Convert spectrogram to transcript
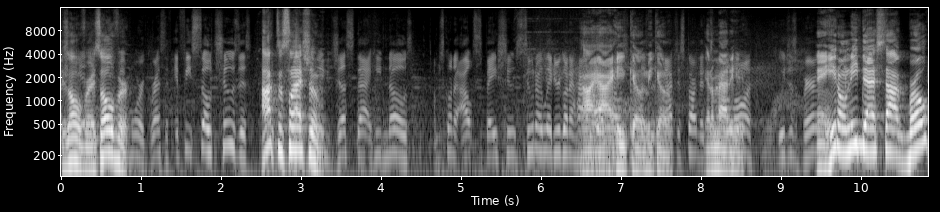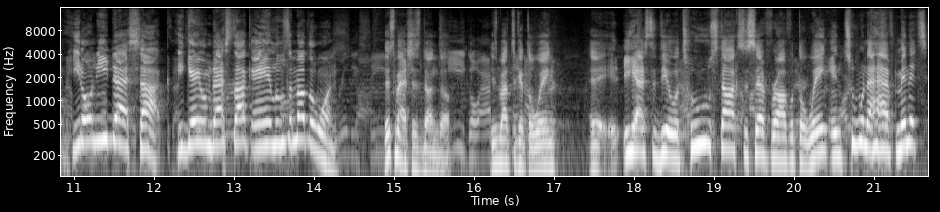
It's over. It's over. More aggressive if he so chooses. Octoslash him. Just that, he knows. I'm just gonna outspace shoot. Sooner or later, you're gonna have. Alright, more alright, he approach kill him, he because kill this him. match is starting to Get him out of here. on. We just barely And he don't need that stock, bro. He don't need that stock. He gave him that stock and lose another one. This match is done though. He's about to get the wing. He has to deal with two stocks of Sephiroth with the wing in two and a half minutes.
